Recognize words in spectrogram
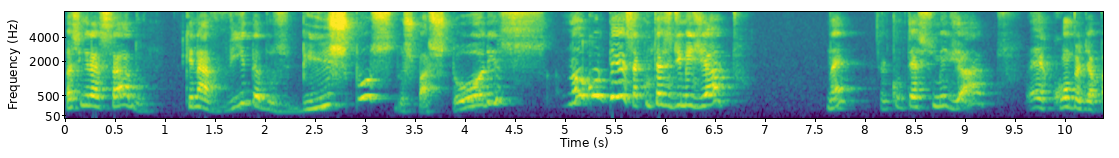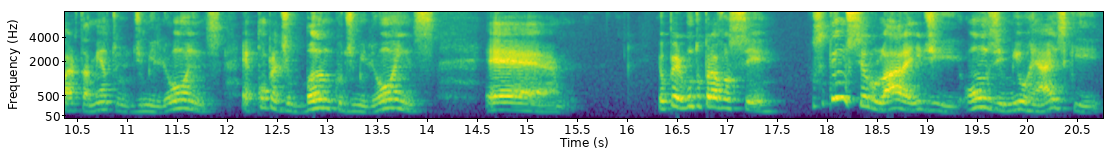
Mas engraçado que na vida dos bispos, dos pastores, não acontece, acontece de imediato, né? Acontece de imediato. É compra de apartamento de milhões, é compra de banco de milhões. É... Eu pergunto para você, você tem um celular aí de 11 mil reais, que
